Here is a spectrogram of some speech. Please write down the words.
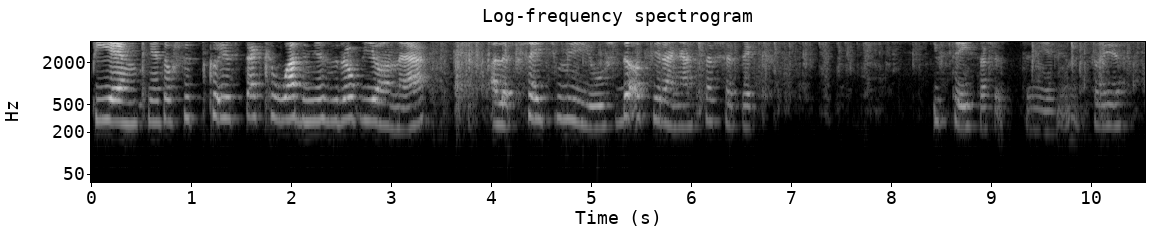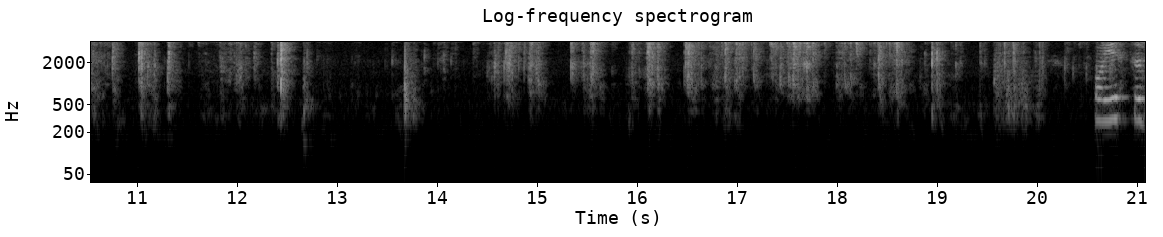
Pięknie, to wszystko jest tak ładnie zrobione, ale przejdźmy już do otwierania saszetek. I w tej saszetce nie wiem, co jest. Jest coś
